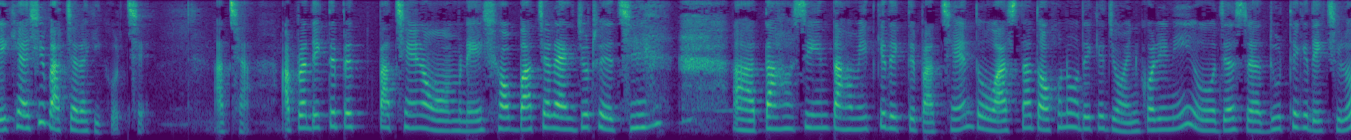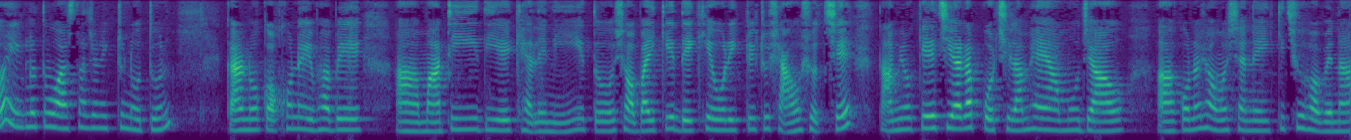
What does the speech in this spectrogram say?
দেখে আসি বাচ্চারা কি করছে। আচ্ছা আপনারা দেখতে পাচ্ছেন মানে সব বাচ্চারা একজোট হয়েছে। তাহসিন, তাহমিদকে দেখতে পাচ্ছেন। তো ওয়াসনা তখনও ওদেরকে জয়েন করেনি। ও জাস্ট দূর থেকে দেখছিল। এগুলো তো ওয়াসনার জন্য একটু নতুন। কারণ ও কখনো এভাবে মাটি দিয়ে খেলেনি। তো সবাইকে দেখে ওর একটু একটু সাহস হচ্ছে। তো আমি ওকে চেয়ার আপ করছিলাম হ্যাঁ আম্মু, যাও। কোনো সমস্যা নেই, কিছু হবে না।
